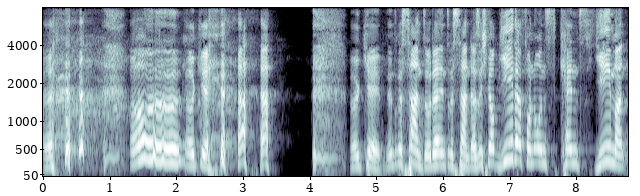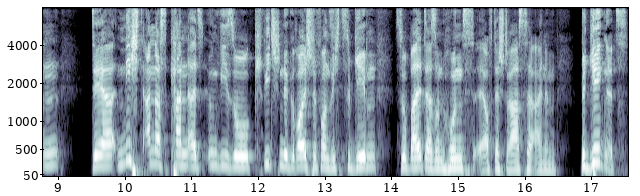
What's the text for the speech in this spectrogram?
oh, okay. okay, interessant, oder? Interessant. Also ich glaube, jeder von uns kennt jemanden, der nicht anders kann, als irgendwie so quietschende Geräusche von sich zu geben, sobald da so ein Hund äh, auf der Straße einem begegnet.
